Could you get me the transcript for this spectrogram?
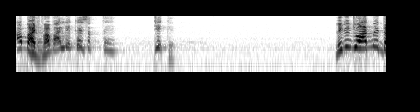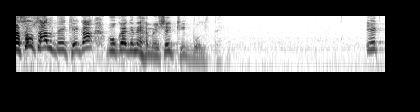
अब भाजपा वाले कह सकते हैं, ठीक है। लेकिन जो आदमी दसों साल देखेगा, वो कहेगा, नहीं, हमेशा ही ठीक बोलते हैं। एक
